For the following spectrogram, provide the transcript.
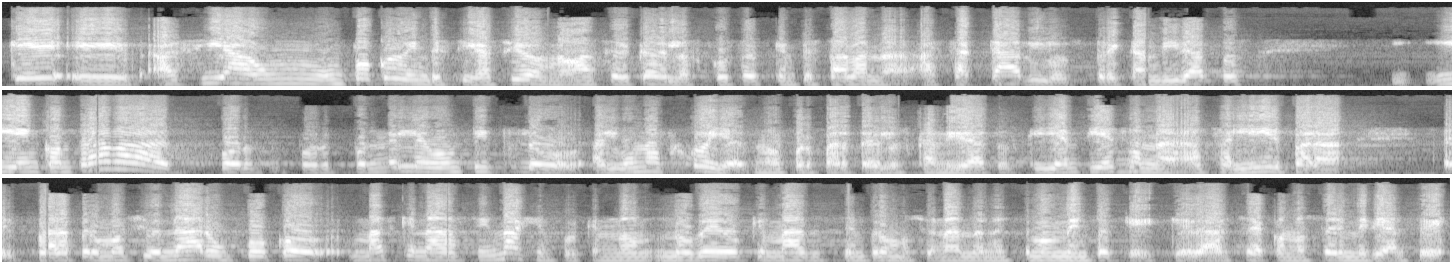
que eh, hacía un, poco de investigación ¿no? acerca de las cosas que empezaban a, sacar los precandidatos y, encontraba, por, por, ponerle un título, algunas joyas ¿no? por parte de los candidatos que ya empiezan a salir para para promocionar un poco más que nada su imagen, porque no, no veo que más estén promocionando en este momento que, que darse a conocer mediante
